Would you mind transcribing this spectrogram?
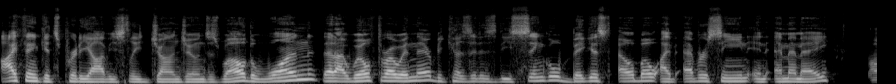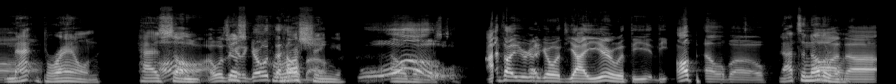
I think it's pretty obviously Jon Jones as well. The one that I will throw in there because it is the single biggest elbow I've ever seen in MMA. Oh. Matt Brown has Oh, some I wasn't gonna go with the crushing. Whoa. Elbows. I thought you were going to go with Yair with the the up elbow That's another on one. uh,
